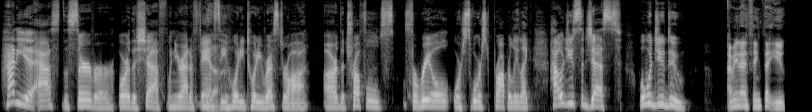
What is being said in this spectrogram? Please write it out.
how do you ask the server or the chef when you're at a fancy hoity-toity restaurant? Are the truffles for real or sourced properly? Like, how would you suggest? What would you do? I mean, I think that you,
